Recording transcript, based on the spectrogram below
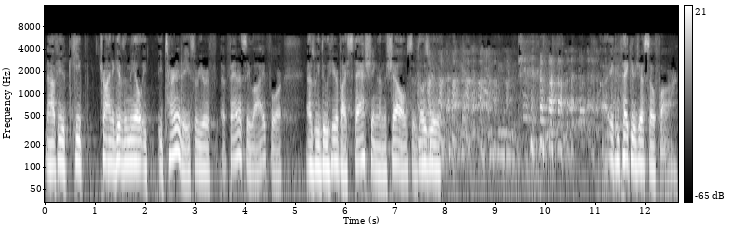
Now, if you keep trying to give the meal e- eternity through your f- uh, fantasy life, or as we do here by stashing on the shelves. If those of you, uh, it can take you just so far.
